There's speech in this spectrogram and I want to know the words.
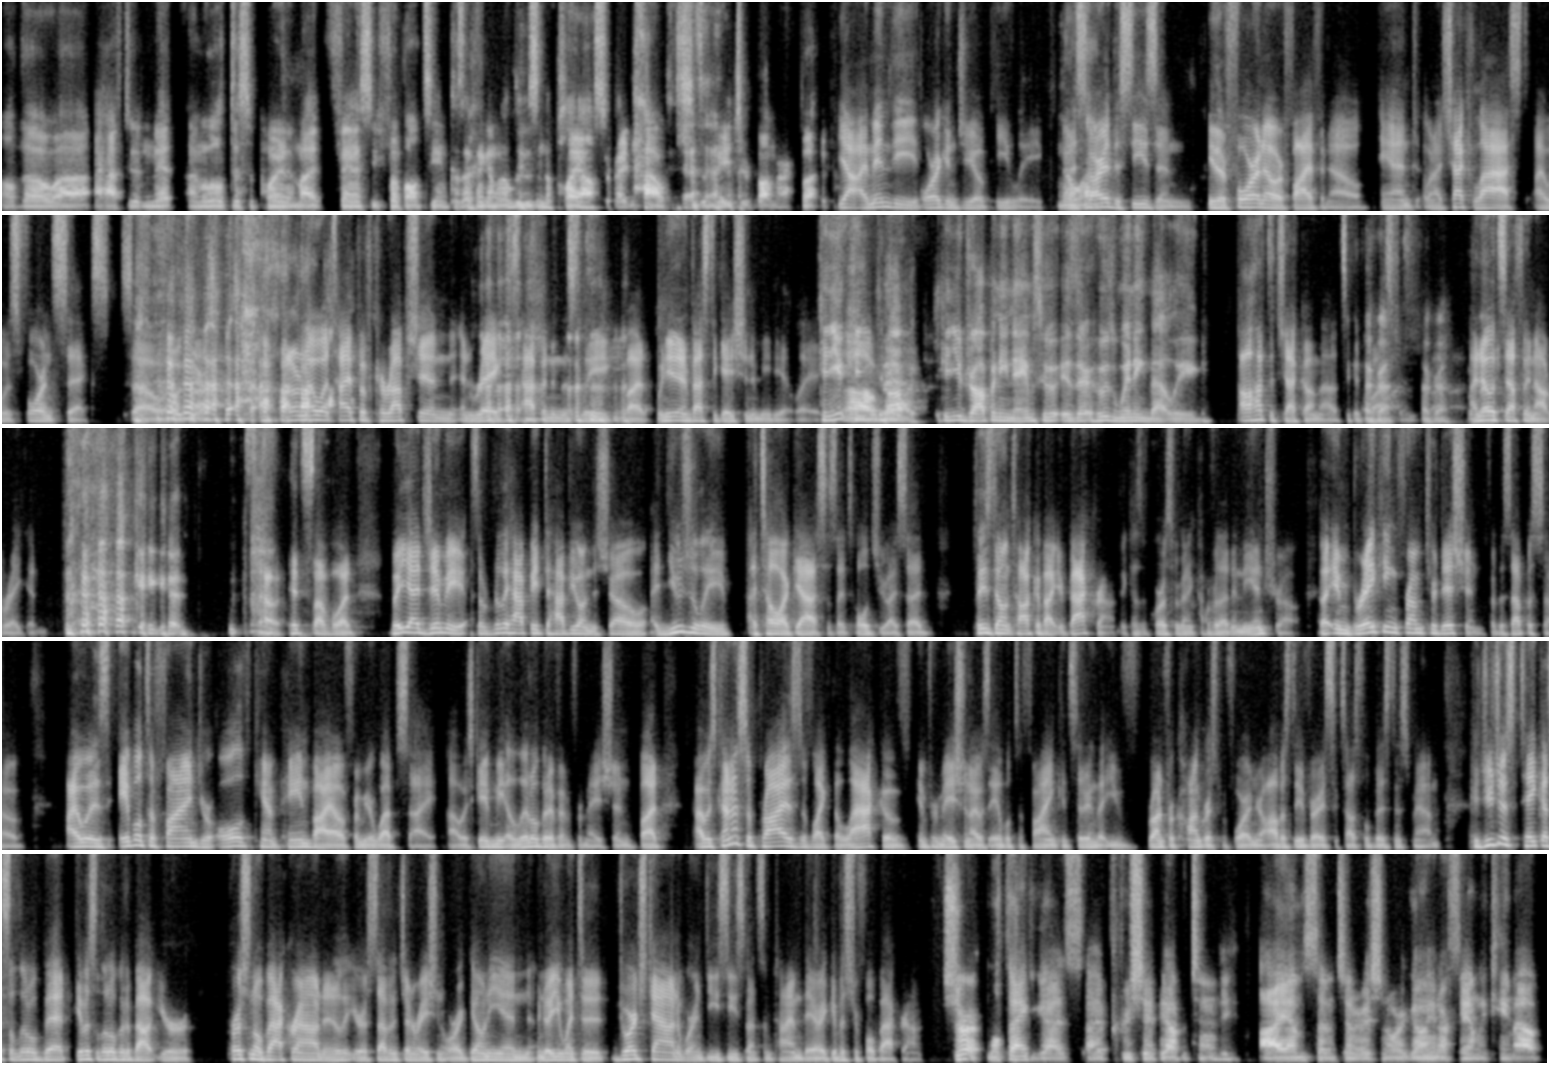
Although uh, I have to admit, I'm a little disappointed in my fantasy football team because I think I'm going to lose in the playoffs right now, which is a major bummer. But yeah, I'm in the Oregon GOP league. No I started the season either four and zero oh or five and zero, oh, and when I checked last, I was four and six. So oh I don't know what type of corruption and rig has happened in this league, but we need an investigation immediately. Can you can, oh, you, drop, can you drop any names? Who is there? Who's winning that league? I'll have to check on that. It's a good okay. question. Okay. I know it's definitely not Reagan. okay, good. So it's someone. But yeah, Jimmy, so really happy to have you on the show. And usually I tell our guests, as I told you, I said, please don't talk about your background because, of course, we're going to cover that in the intro. But in breaking from tradition for this episode, I was able to find your old campaign bio from your website, uh, which gave me a little bit of information. But I was kind of surprised of like the lack of information I was able to find, considering that you've run for Congress before and you're obviously a very successful businessman. Could you just take us a little bit, give us a little bit about your personal background? I know that you're a seventh generation Oregonian. I know you went to Georgetown and were in DC, spent some time there. Give us your full background. Sure. Well, thank you guys. I appreciate the opportunity. I am a seventh generation Oregonian. Our family came out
